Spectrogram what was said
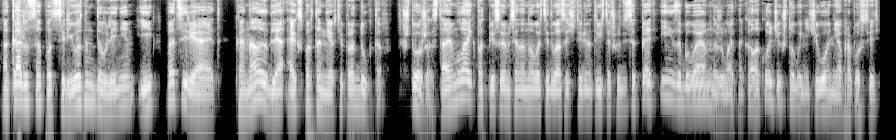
окажется под серьезным давлением и потеряет каналы для экспорта нефтепродуктов. Что же, ставим лайк, подписываемся на новости 24 на 365 и не забываем нажимать на колокольчик, чтобы ничего не пропустить.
